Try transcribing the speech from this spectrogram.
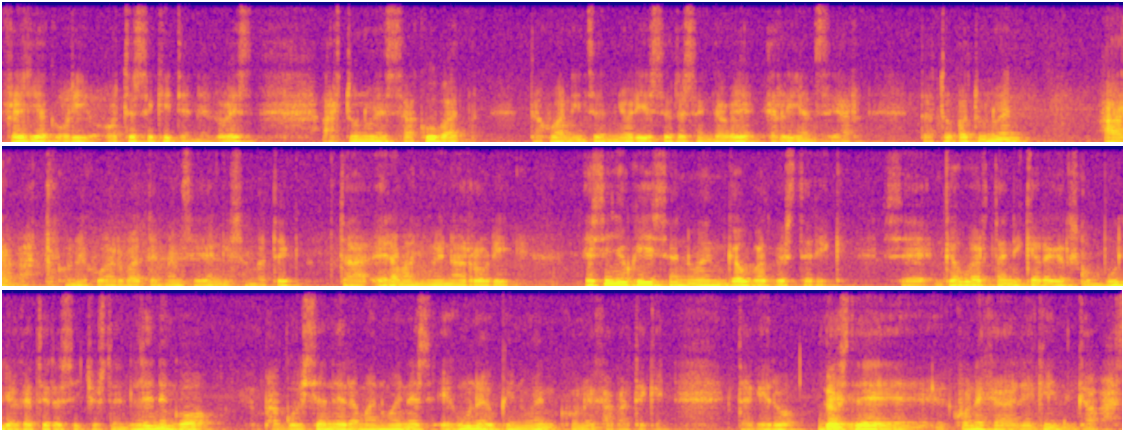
Freileak hori ekiten edo ez. Artu nuen zaku bat, eta joan nintzen nori ez errezen gabe herrian zehar eta topatu nuen har bat, konejo har bat eman ziren gizon batek, eta eraman nuen har hori. Ezin joki izan nuen gau bat besterik. Ze gau hartan ikaragarrizko bullak atera zituzten. Lehenengo, ba, goizean eraman nuen ez, egun eukin nuen koneja batekin. Eta gero, beste konejarekin gabaz.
